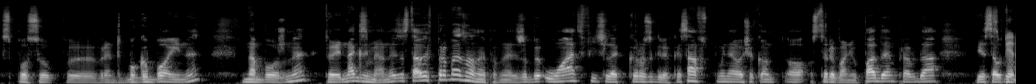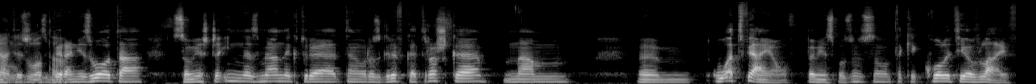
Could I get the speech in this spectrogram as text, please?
w sposób e, wręcz bogobojny, nabożny, to jednak zmiany zostały wprowadzone pewne, żeby ułatwić lekko rozgrywkę. Sam wspominałeś o, o sterowaniu padem, prawda? Jest zbieranie automatyczne złota. zbieranie złota. Są jeszcze inne zmiany, które tę rozgrywkę troszkę nam um, ułatwiają w pewien sposób. To są takie quality of life,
